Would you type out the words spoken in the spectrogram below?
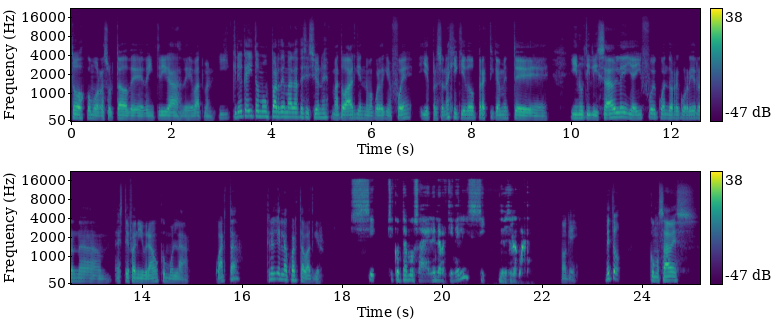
todos como resultado de, de, intrigas de Batman. Y creo que ahí tomó un par de malas decisiones, mató a alguien, no me acuerdo quién fue, y el personaje quedó prácticamente inutilizable y ahí fue cuando recurrieron a, a Stephanie Brown como la cuarta, creo que es la cuarta Batgirl. Sí, si contamos a Elena Bertinelli, sí, debe ser la cuarta. Ok. Beto, como sabes,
